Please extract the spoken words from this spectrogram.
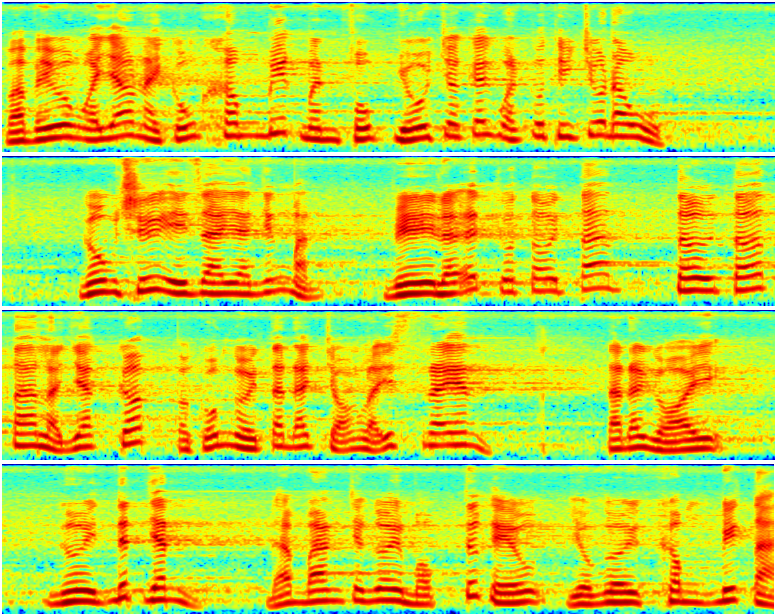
Và vị vua ngoại giáo này cũng không biết mình phục vụ cho kế hoạch của Thiên Chúa đâu. Ngôn sứ Isaiah nhấn mạnh, Vì lợi ích của tôi, ta Tư tớ ta là gia cấp và của người ta đã chọn là Israel. Ta đã gọi ngươi đích danh, đã ban cho ngươi một tước hiệu dù ngươi không biết ta.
